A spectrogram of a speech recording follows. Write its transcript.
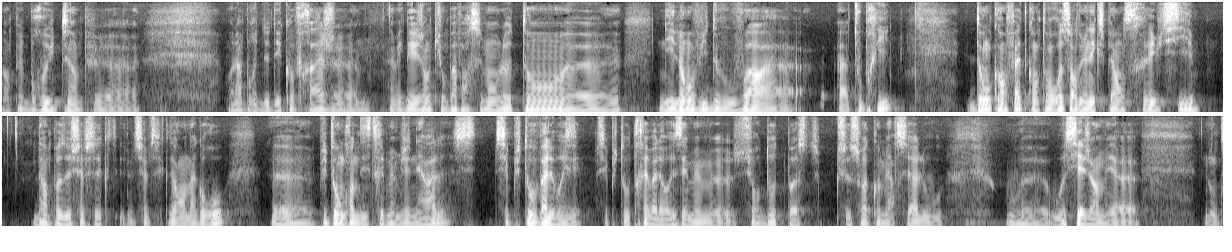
un peu brut, un peu voilà brut de décoffrage, avec des gens qui n'ont pas forcément le temps ni l'envie de vous voir à, tout prix. Donc en fait, quand on ressort d'une expérience réussie d'un poste de chef, chef secteur en agro, plutôt en grande distrib même générale, c'est plutôt valorisé. C'est plutôt très valorisé même euh, sur d'autres postes, que ce soit commercial ou, ou, euh, au siège. Hein, mais euh, donc,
